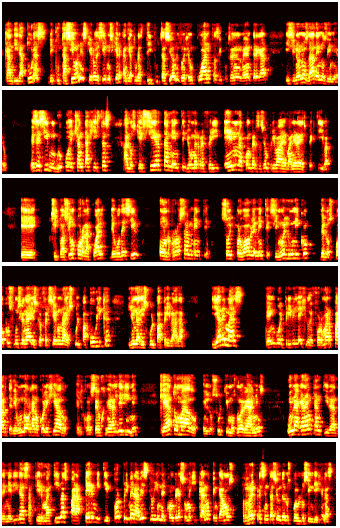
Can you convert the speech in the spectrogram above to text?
candidaturas, diputaciones, quiero decir, ni siquiera candidaturas, diputaciones, nos dijeron cuántas diputaciones nos van a entregar y si no nos da, denos dinero. Es decir, un grupo de chantajistas a los que ciertamente yo me referí en una conversación privada de manera despectiva, eh, situación por la cual, debo decir, honrosamente, soy probablemente, si no el único, de los pocos funcionarios que ofrecieron una disculpa pública y una disculpa privada. Y además, tengo el privilegio de formar parte de un órgano colegiado, el Consejo General del INE, que ha tomado en los últimos nueve años una gran cantidad de medidas afirmativas para permitir por primera vez que hoy en el Congreso mexicano tengamos representación de los pueblos indígenas.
